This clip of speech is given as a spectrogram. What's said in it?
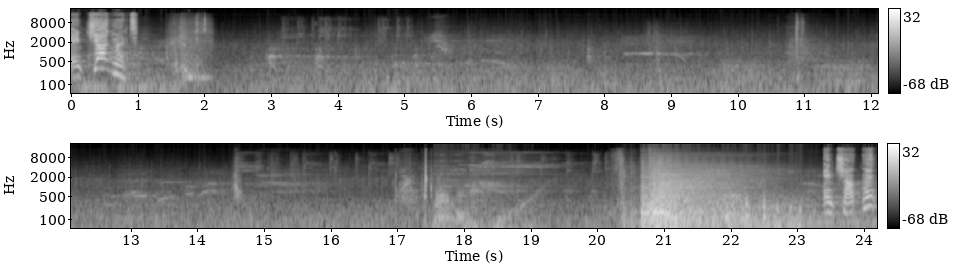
Enchantment! Enchantment?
